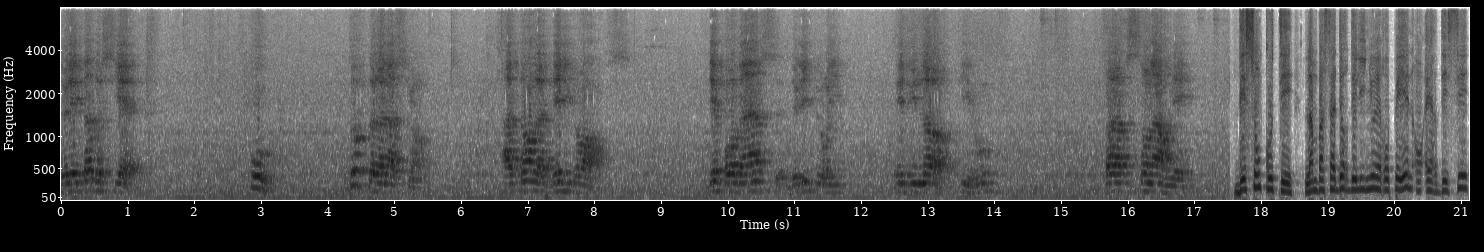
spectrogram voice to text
de l'état de siège où toute la nation attend la délivrance des provinces de l'Itourie et du Nord Kivu par son armée. De son côté, l'ambassadeur de l'Union européenne en RDC,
